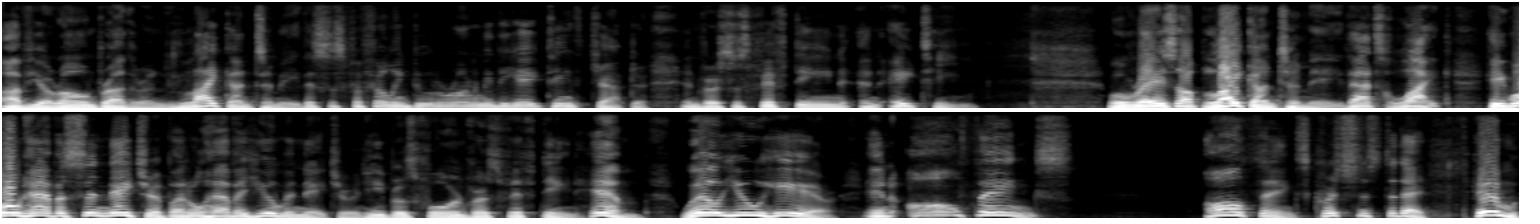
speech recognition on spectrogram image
of your own brethren, like unto me. This is fulfilling Deuteronomy, the 18th chapter, in verses 15 and 18 will raise up like unto me. That's like. He won't have a sin nature, but he'll have a human nature. In Hebrews 4 and verse 15, Him will you hear in all things. All things. Christians today. Him,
